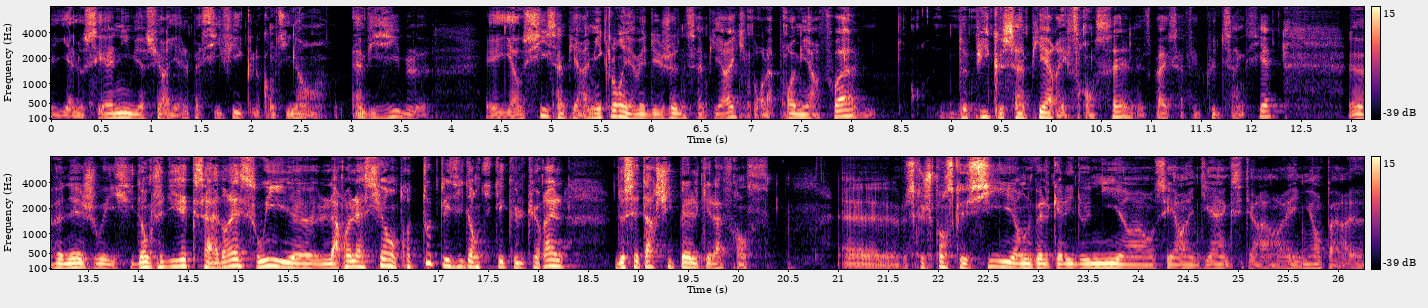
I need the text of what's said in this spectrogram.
Il y a l'Océanie, bien sûr, il y a le Pacifique, le continent invisible, et il y a aussi Saint-Pierre-et-Miquelon. Il y avait des jeunes Saint-Pierre qui, pour la première fois, depuis que Saint-Pierre est français, n'est-ce pas, et ça fait plus de cinq siècles, venaient jouer ici. Donc je disais que ça adresse, oui, euh, la relation entre toutes les identités culturelles de cet archipel qu'est la France. Euh, parce que je pense que si en Nouvelle-Calédonie, en océan Indien, etc., en Réunion, euh,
